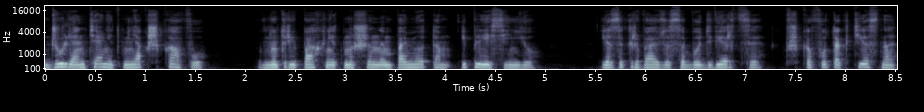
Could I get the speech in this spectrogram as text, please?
Джулиан тянет меня к шкафу. Внутри пахнет мышиным пометом и плесенью. Я закрываю за собой дверцы. В шкафу так тесно,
